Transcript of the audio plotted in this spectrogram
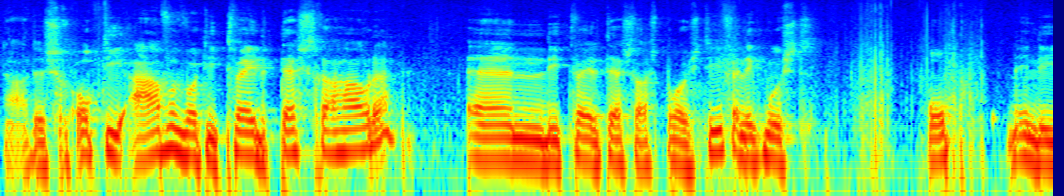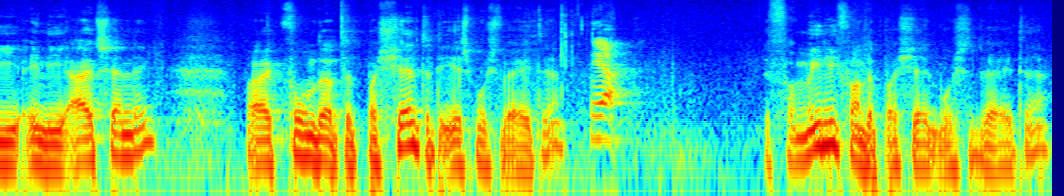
Nou, dus op die avond wordt die tweede test gehouden. En die tweede test was positief. En ik moest op in die, in die uitzending. Maar ik vond dat de patiënt het eerst moest weten. Ja, De familie van de patiënt moest het weten.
